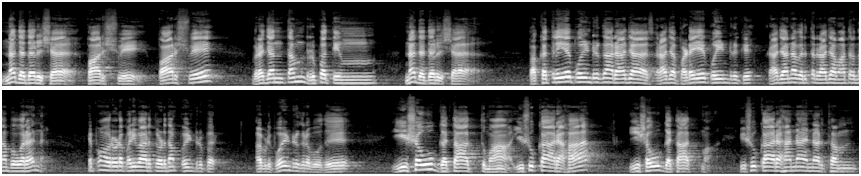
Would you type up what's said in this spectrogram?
ந ததர்ஷ பார்ஷ்வே. பார்ஷ்வே விரஜந்தம் நிருபத்திம் ந ததர்ஷ. பக்கத்துலேயே போயின்னு இருக்கான் ராஜா ராஜா படையே போயின்னு இருக்கு ராஜானா வெறுத்தர் ராஜா மாத்திரம் தான் போவாரான்னு. எப்போ அவரோட பரிவாரத்தோடு தான் போயின்னு இருப்பார் அப்படி போயின்னு இருக்கிற போது இஷௌ கதாத்மா இஷுக்காரா இஷௌ கதாத்மா. இஷுக்காரகன்னா என்ன அர்த்தம்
